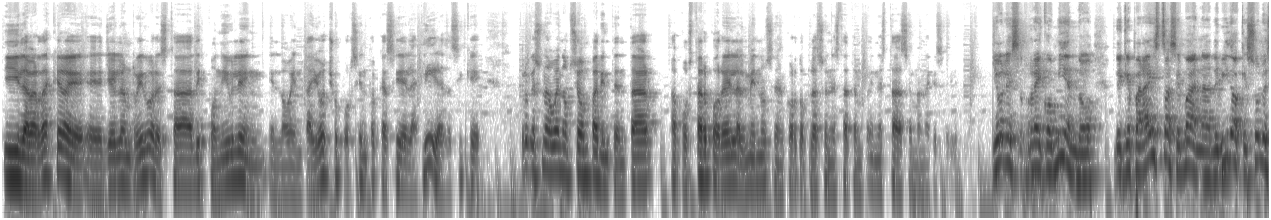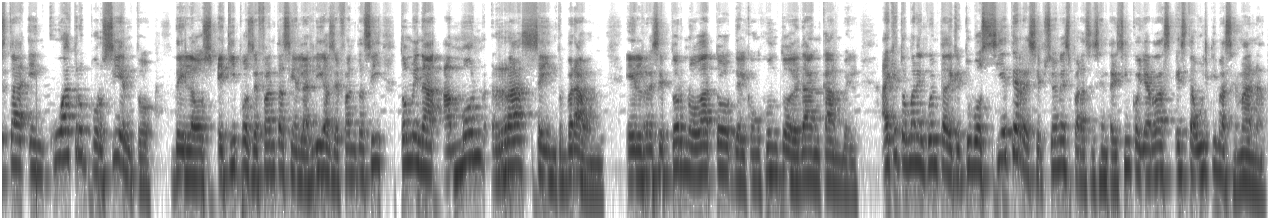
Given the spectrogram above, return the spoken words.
Y la verdad es que eh, Jalen Rigor está disponible en el 98% casi de las ligas. Así que creo que es una buena opción para intentar apostar por él, al menos en el corto plazo, en esta, en esta semana que se viene. Yo les recomiendo de que para esta semana, debido a que solo está en 4% de los equipos de fantasy en las ligas de fantasy, tomen a Amon Ra St. Brown, el receptor novato del conjunto de Dan Campbell. Hay que tomar en cuenta de que tuvo 7 recepciones para 65 yardas esta última semana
